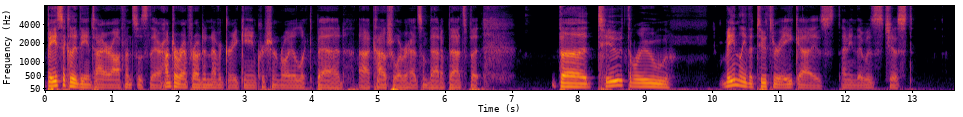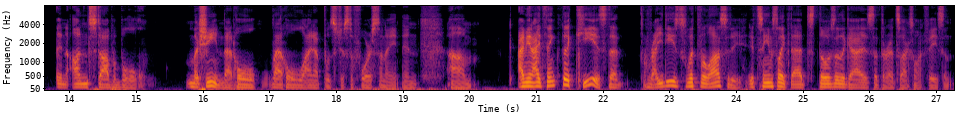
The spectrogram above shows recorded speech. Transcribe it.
basically the entire offense was there. Hunter Renfroe didn't have a great game. Christian Arroyo looked bad. Uh, Kyle Schwarber had some bad at bats, but the two through mainly the two through eight guys, I mean, there was just an unstoppable machine. That whole that whole lineup was just a force tonight, and um, I mean, I think the key is that righties with velocity. It seems like that's those are the guys that the Red Sox want to face, and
